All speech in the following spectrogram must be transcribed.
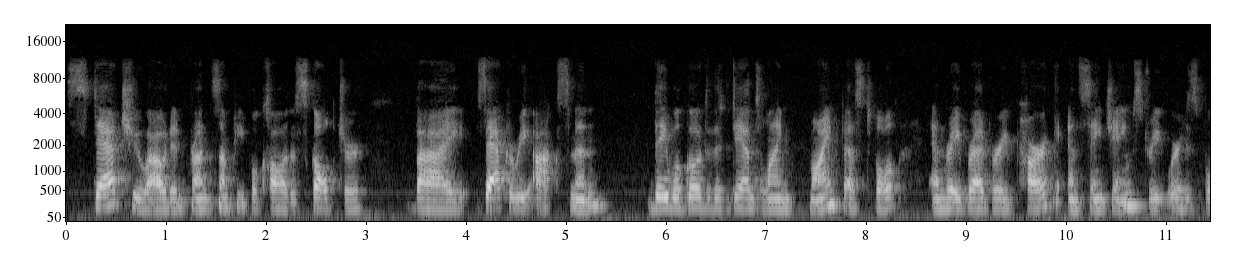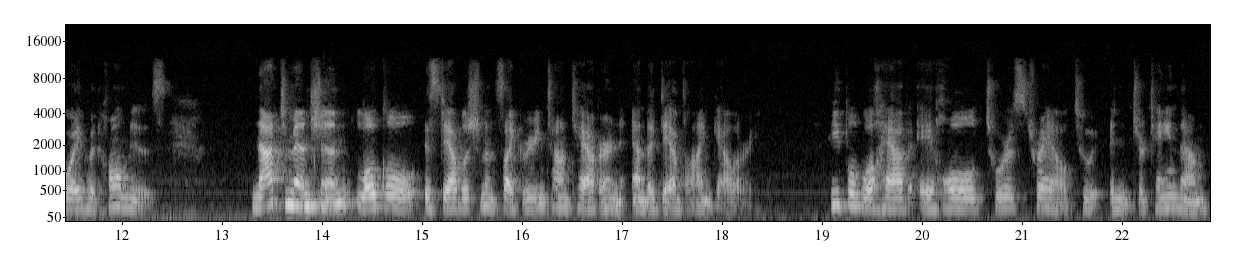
statue out in front, some people call it a sculpture, by Zachary Oxman. They will go to the Dandelion Wine Festival and Ray Bradbury Park and St. James Street, where his boyhood home is not to mention local establishments like Greentown Tavern and the Dandelion Gallery. People will have a whole tourist trail to entertain them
